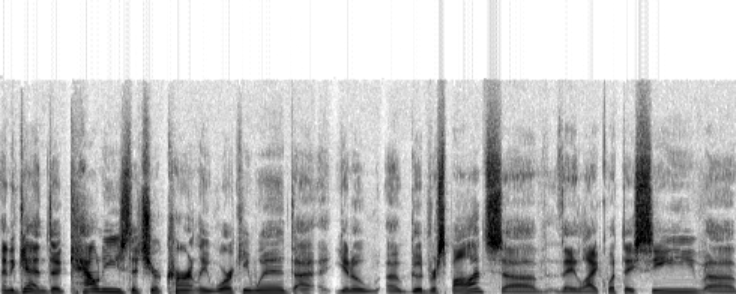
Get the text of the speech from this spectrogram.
and again, the counties that you're currently working with, uh, you know, a good response. Uh, they like what they see. Uh,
